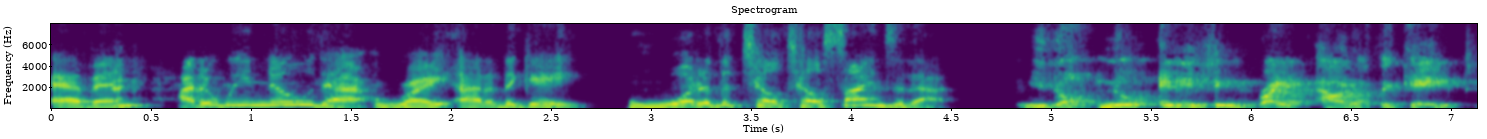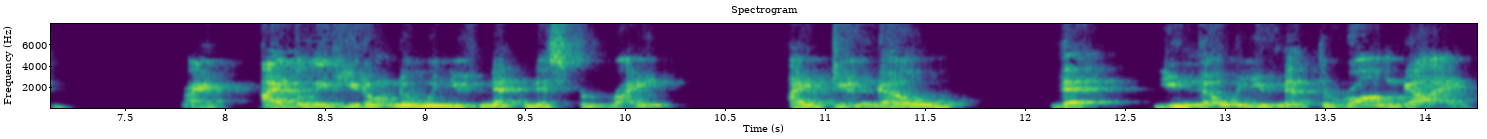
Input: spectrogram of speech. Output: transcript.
Evan, how do we know that right out of the gate? What are the telltale signs of that? You don't know anything right out of the gate, right? I believe you don't know when you've met Mr. Right. I do know that you know when you've met the wrong guy.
